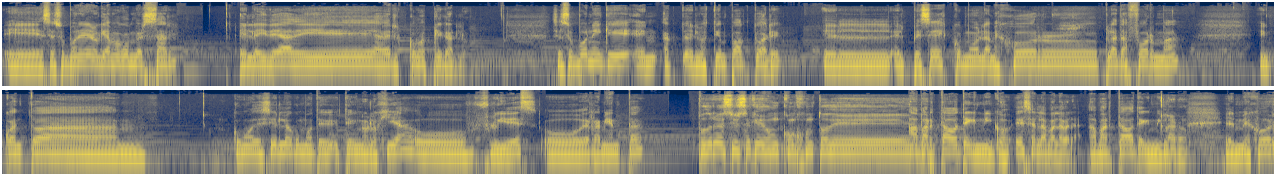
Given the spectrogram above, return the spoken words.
eh, se supone que lo que vamos a conversar es la idea de. A ver, ¿cómo explicarlo? Se supone que en, en los tiempos actuales el, PC es como la mejor plataforma en cuanto a, ¿cómo decirlo? Como tecnología o fluidez o herramienta. Podría decirse que es un conjunto de. Apartado técnico, esa es la palabra. Apartado técnico. Claro. El mejor.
